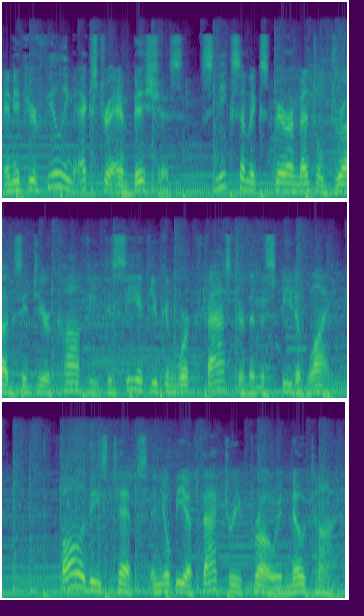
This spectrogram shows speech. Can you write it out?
And if you're feeling extra ambitious, sneak some experimental drugs into your coffee to see if you can work faster than the speed of light. Follow these tips and you'll be a factory pro in no time.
